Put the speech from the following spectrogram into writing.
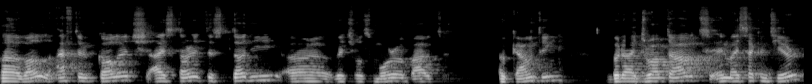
Uh, well, after college, I started to study, uh, which was more about accounting but I dropped out in my second year.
